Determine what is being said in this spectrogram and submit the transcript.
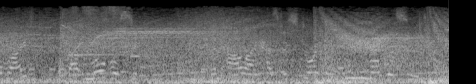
Pilot. Alright? That mobile suit. An ally has destroyed an enemy mobile suit.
